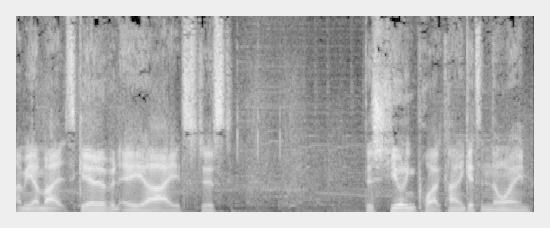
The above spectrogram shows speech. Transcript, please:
I mean, I'm not scared of an AI, it's just... The shielding part kind of gets annoying.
